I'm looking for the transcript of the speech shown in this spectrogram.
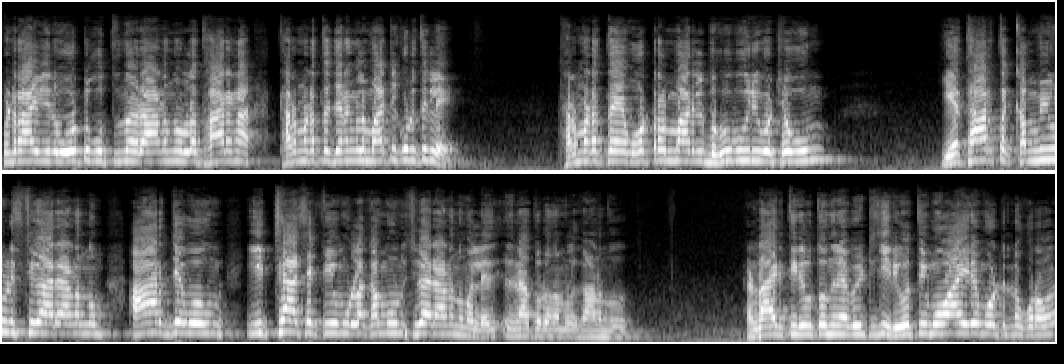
പിണറായി വിജയൻ വോട്ട് കുത്തുന്നവരാണെന്നുള്ള ധാരണ ധർമ്മടത്തെ ജനങ്ങൾ മാറ്റിക്കൊടുത്തില്ലേ? ധർമ്മടത്തെ വോട്ടർമാരിൽ ബഹുഭൂരിപക്ഷവും യഥാർത്ഥ കമ്മ്യൂണിസ്റ്റുകാരാണെന്നും ആർജവവും ഇച്ഛാശക്തിയുമുള്ള കമ്മ്യൂണിസ്റ്റുകാരാണെന്നുമല്ലേ ഇതിനകത്തൂടെ നമ്മൾ കാണുന്നത്? രണ്ടായിരത്തി ഇരുപത്തൊന്നിനെ അപേക്ഷിച്ച് ഇരുപത്തി മൂവായിരം വോട്ടിന്റെ കുറവ്.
